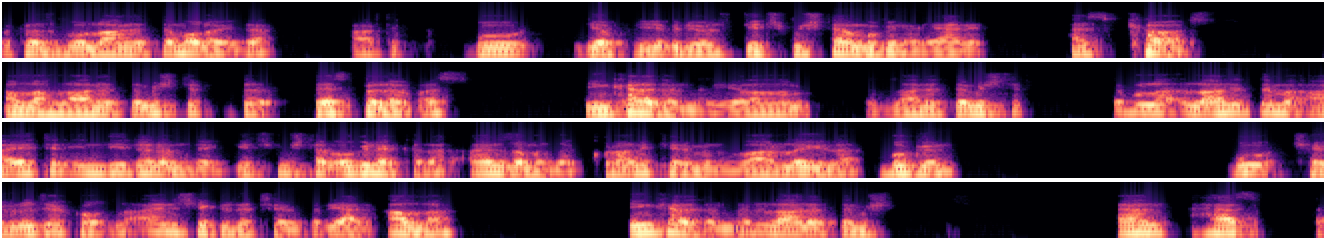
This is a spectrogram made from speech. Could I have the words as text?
Bakınız bu lanetleme olayı da artık bu yapıyı biliyoruz geçmişten bugüne yani has cursed. Allah lanetlemiştir. The disbelievers, inkar edenleri yalanlam, lanetlemiştir. Ve bu lanetleme ayetin indiği dönemde geçmişten o güne kadar aynı zamanda Kur'an-ı Kerim'in varlığıyla bugün bu çevrilecek olduğunda aynı şekilde çevrilir. Yani Allah inkar edenleri lanetlemiştir. And has e,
